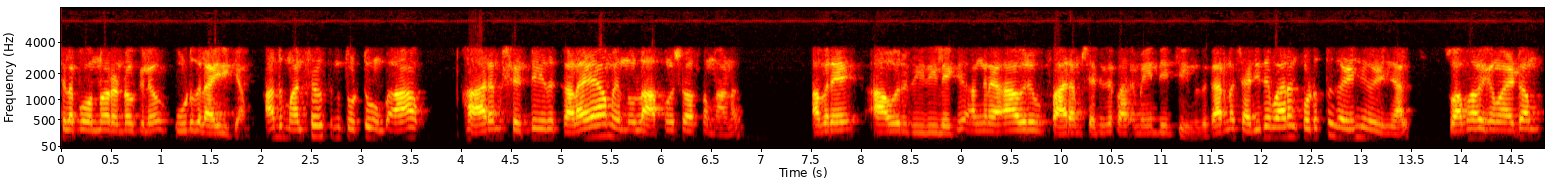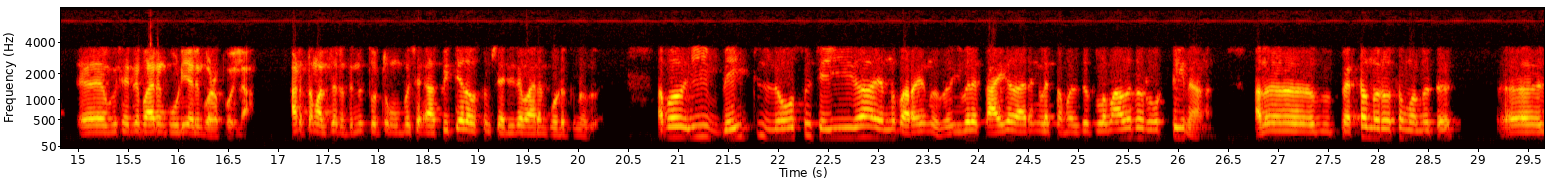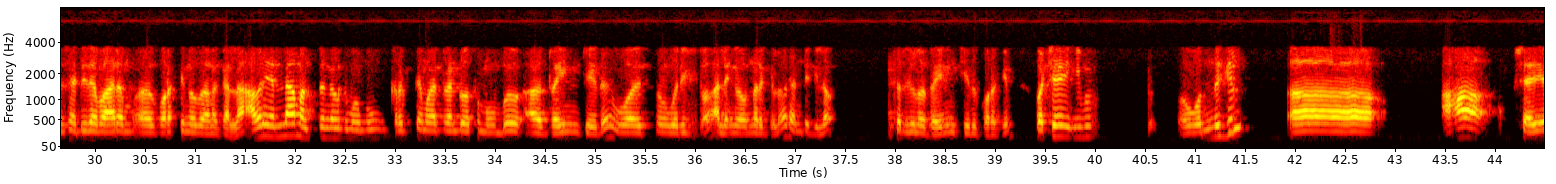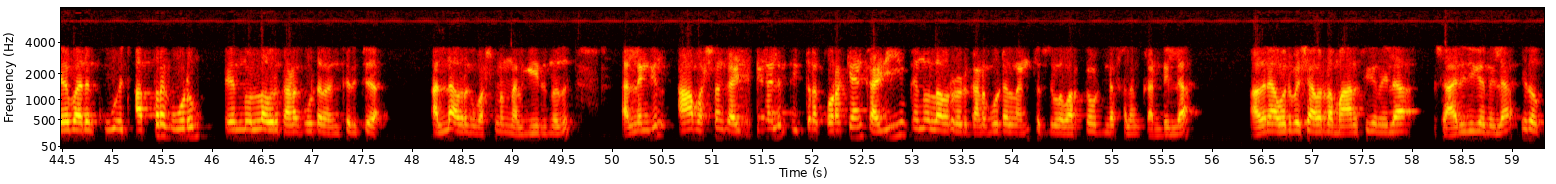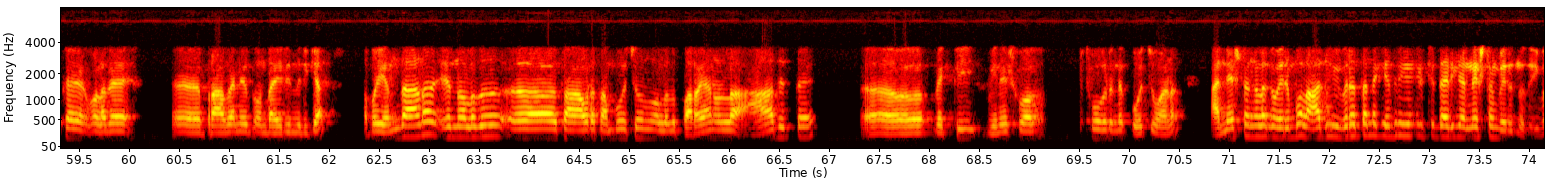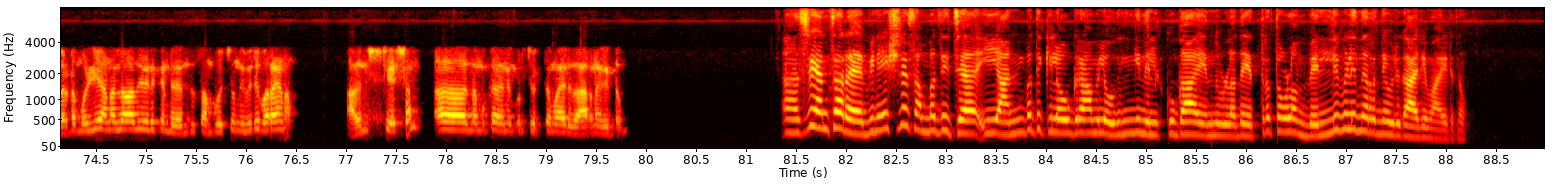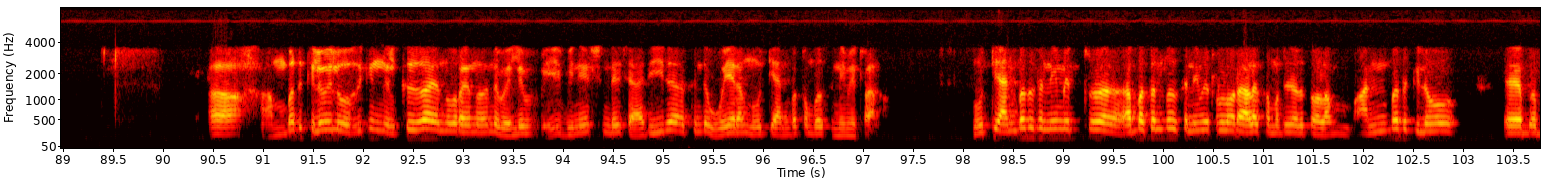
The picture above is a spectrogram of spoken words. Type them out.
ചിലപ്പോൾ ഒന്നോ രണ്ടോ കിലോ കൂടുതലായിരിക്കാം. അത് മത്സരത്തിന് തൊട്ടു മുമ്പ് ആ ഭാരം ഷെഡ് ചെയ്ത് കളയാം എന്നുള്ള ആത്മവിശ്വാസമാണ് അവരെ ആ ഒരു രീതിയിലേക്ക് അങ്ങനെ ആ ഒരു ഭാരം ശരീരഭാരം മെയിന്റെയിൻ ചെയ്യുന്നത്. കാരണം ശരീരഭാരം കൊടുത്തു കഴിഞ്ഞു കഴിഞ്ഞാൽ സ്വാഭാവികമായിട്ടും ശരീരഭാരം കൂടിയാലും കുഴപ്പമില്ല. അടുത്ത മത്സരത്തിന് തൊട്ട് മുമ്പ് പിറ്റേ ദിവസം ശരീരഭാരം കൊടുക്കുന്നത്. അപ്പോൾ ഈ വെയിറ്റ് ലോസ് ചെയ്യുക എന്ന് പറയുന്നത് ഇവരെ കായിക താരങ്ങളെ സംബന്ധിച്ചിടത്തോളം അതൊരു റൊട്ടീനാണ് അത് പെട്ടെന്നൊരു ദിവസം വന്നിട്ട് ശരീരഭാരം കുറയ്ക്കുന്നത് കണക്കല്ല. അവർ എല്ലാ മത്സരങ്ങൾക്ക് മുമ്പും കൃത്യമായിട്ട് രണ്ടു ദിവസം മുമ്പ് ട്രെയിനിങ് ചെയ്ത് ഒരു കിലോ അല്ലെങ്കിൽ ഒന്നര കിലോ രണ്ട് കിലോ അനുസരിച്ചുള്ള ട്രെയിനിങ് ചെയ്ത് കുറയ്ക്കും. പക്ഷേ ഇവ ഒന്നുകിൽ ആ ശരീരഭാരം അത്ര കൂടും എന്നുള്ള ഒരു കണക്കൂട്ടൽ അനുസരിച്ച് അല്ല അവർക്ക് ഭക്ഷണം നൽകിയിരുന്നത്. അല്ലെങ്കിൽ ആ ഭക്ഷണം കഴിച്ചാലും ഇത്ര കുറയ്ക്കാൻ കഴിയും എന്നുള്ള അവരുടെ ഒരു കണക്കൂട്ടലിനനുസരിച്ചുള്ള വർക്കൗട്ടിന്റെ ഫലം കണ്ടില്ല. അതിന് ഒരു പക്ഷെ അവരുടെ മാനസിക നില ശാരീരിക നില ഇതൊക്കെ വളരെ പ്രാധാന്യം ഉണ്ടായിരുന്നിരിക്കാം. അപ്പൊ എന്താണ് എന്നുള്ളത് അവിടെ സംഭവിച്ചു എന്നുള്ളത് പറയാനുള്ള ആദ്യത്തെ വ്യക്തി വിനേഷ് ഫോഗ് വിനേഷ് കോച്ചുമാണ്. അന്വേഷണങ്ങളൊക്കെ വരുമ്പോൾ ആദ്യം ഇവരെ തന്നെ കേന്ദ്രീകരിച്ചിട്ടായിരിക്കും അന്വേഷണം വരുന്നത്. ഇവരുടെ മൊഴിയാണല്ലോ ആദ്യം എടുക്കേണ്ടത്. എന്ത് സംഭവിച്ചു എന്ന് ഇവർ പറയണം. അതിനുശേഷം നമുക്ക് അതിനെക്കുറിച്ച് വ്യക്തമായ ഒരു ധാരണ കിട്ടും. ശ്രീ അൻസാറെ വിനേഷിനെ സംബന്ധിച്ച് ഈ അൻപത് കിലോഗ്രാമിൽ ഒതുങ്ങി നിൽക്കുക എന്നുള്ളത് എത്രത്തോളം വെല്ലുവിളി നിറഞ്ഞ ഒരു കാര്യമായിരുന്നു? അമ്പത് കിലോയിൽ ഒതുക്കി നിൽക്കുക എന്ന് പറയുന്നതിന്റെ വെല്ലുവിളി വിനേഷിന്റെ ശരീരത്തിന്റെ ഉയരം നൂറ്റി അൻപത്തി ഒമ്പത് സെന്റിമീറ്റർ ആണ് നൂറ്റി അൻപത് സെന്റിമീറ്റർ അമ്പത്തൊൻപത് സെന്റിമീറ്റർ ഉള്ള ഒരാളെ സംബന്ധിച്ചിടത്തോളം അൻപത് kilo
